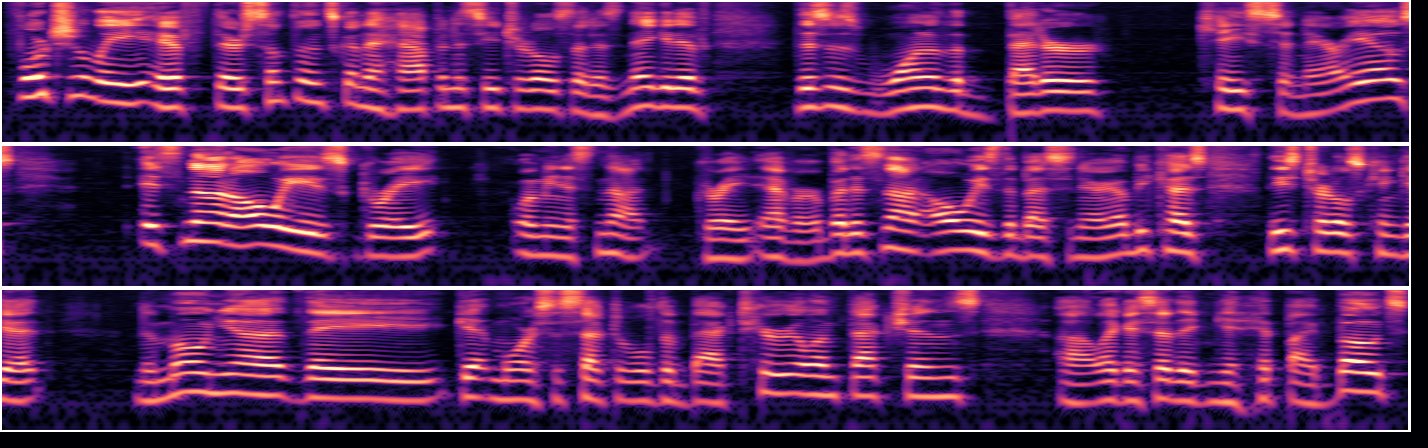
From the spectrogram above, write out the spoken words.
fortunately, if there's something that's going to happen to sea turtles that is negative, this is one of the better case scenarios. It's not always great. I mean, it's not great ever, but it's not always the best scenario because these turtles can get pneumonia, they get more susceptible to bacterial infections. Uh, like I said, they can get hit by boats.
